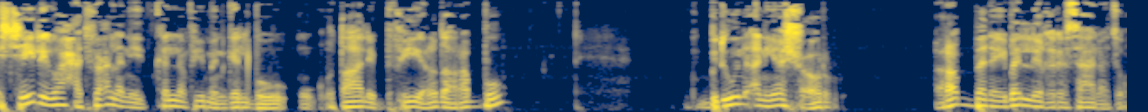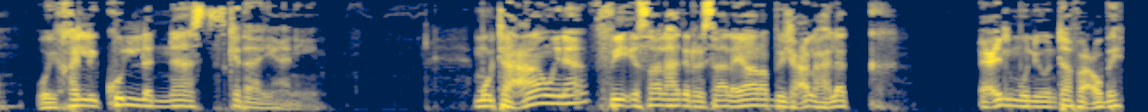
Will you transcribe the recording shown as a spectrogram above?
الشيء اللي الواحد فعلا يتكلم فيه من قلبه وطالب فيه رضا ربه بدون أن يشعر ربنا يبلغ رسالته ويخلي كل الناس كذا يعني متعاونة في إيصال هذه الرسالة. يا رب اجعلها لك علم ينتفع به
